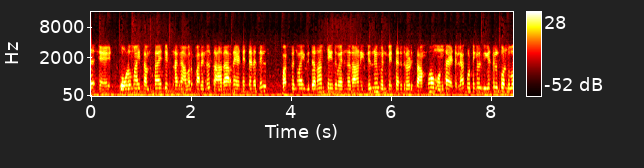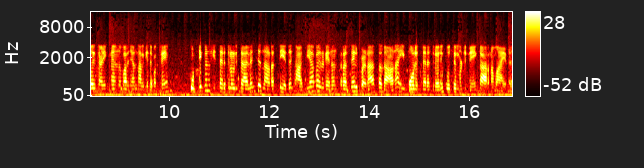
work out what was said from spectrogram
സ്കൂളുമായി സംസാരിച്ചിട്ടുണ്ടെങ്കിൽ അവർ പറയുന്നത് സാധാരണയായിട്ട് ഇത്തരത്തിൽ വർഷങ്ങളായി വിതരണം ചെയ്തു വരുന്നതാണ്. ഇതിനു മുൻപ് ഇത്തരത്തിലൊരു സംഭവം ഉണ്ടായിട്ടില്ല. കുട്ടികൾ വീട്ടിൽ കൊണ്ടുപോയി കഴിക്കണം എന്ന് പറഞ്ഞാൽ നൽകിയത്. പക്ഷേ കുട്ടികൾ ഇത്തരത്തിലുള്ള ചലഞ്ച് നടത്തിയത് അധ്യാപകരുടെ ശ്രദ്ധയിൽപ്പെടാത്തതാണ് ഇപ്പോൾ ഇത്തരത്തിലൊരു ബുദ്ധിമുട്ടിന്റെയും കാരണമായത്.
